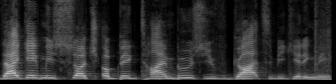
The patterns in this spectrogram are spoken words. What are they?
That gave me such a big time boost. You've got to be kidding me.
